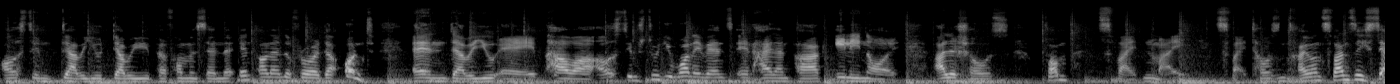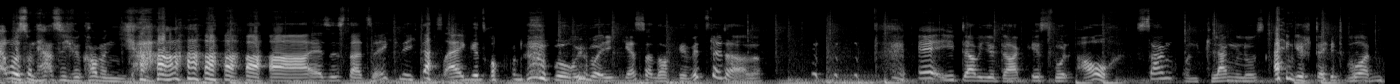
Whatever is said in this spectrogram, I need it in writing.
aus dem WWE Performance Center in Orlando, Florida und NWA Power aus dem Studio One Events in Highland Park, Illinois. Alle Shows vom 2. Mai 2023. Servus und herzlich willkommen. Ja, es ist tatsächlich das eingetroffen, worüber ich gestern noch gewitzelt habe. AEW Dark ist wohl auch sang- und klanglos eingestellt worden.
